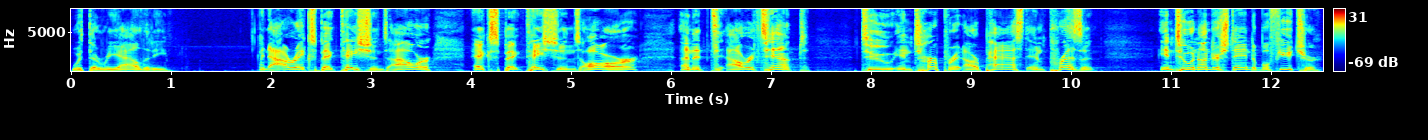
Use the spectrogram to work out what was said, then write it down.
with their reality. And our expectations, our expectations are an, our attempt to interpret our past and present into an understandable future.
